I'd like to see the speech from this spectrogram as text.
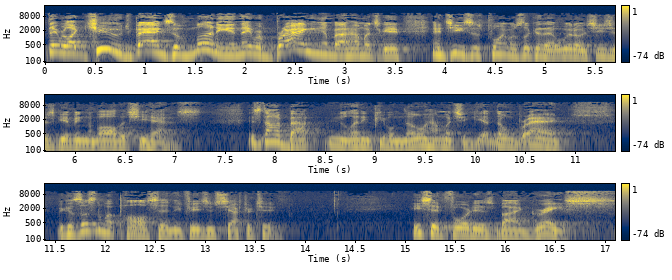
they were like huge bags of money and they were bragging about how much they gave. And Jesus' point was, look at that widow and she's just giving them all that she has. It's not about you know, letting people know how much you give. Don't brag. Because listen to what Paul said in Ephesians chapter 2. He said, For it is by grace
